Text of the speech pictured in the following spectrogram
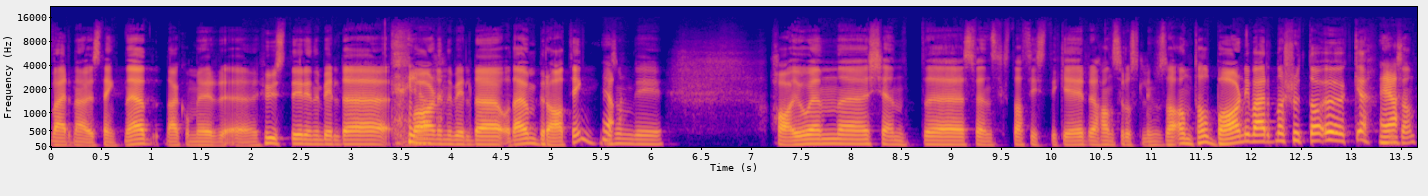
verden er jo stengt ned. Der kommer uh, husdyr inn i bildet, barn inn i bildet, og det er jo en bra ting. Ja. Liksom, vi har jo en eh, kjent uh, svensk statistiker, Hans Rosling, som sa antall barn i verden har slutta å øke. Ja. Som,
